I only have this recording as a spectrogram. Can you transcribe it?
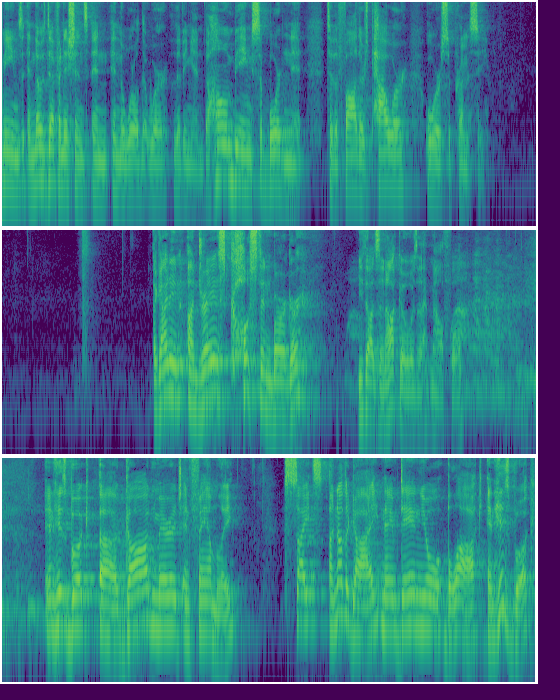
means in those definitions in, in the world that we're living in. The home being subordinate to the father's power or supremacy. A guy named Andreas Kostenberger, you thought Zanako was a mouthful. In his book, uh, God, Marriage, and Family, cites another guy named Daniel Block in his book,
